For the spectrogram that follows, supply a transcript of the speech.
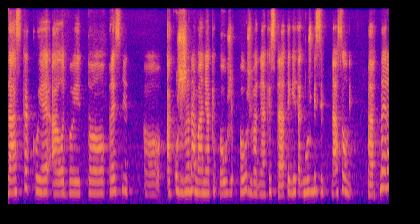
naskakuje, alebo je to presne, ak už žena má nejaké použi- používať nejaké stratégie, tak muž by si násilný partner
